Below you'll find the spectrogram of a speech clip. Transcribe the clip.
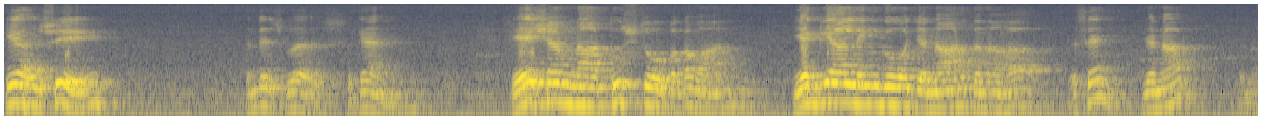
Here you see, in this verse again, Yesham na tusto Bhagavan yagya lingo janardanaha. The same, janardana.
